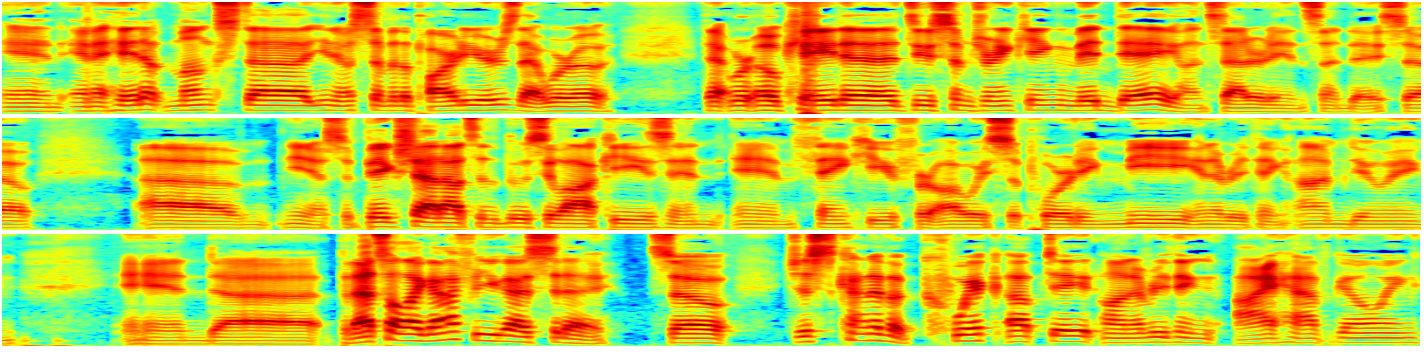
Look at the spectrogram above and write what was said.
And and a hit amongst uh, you know some of the partiers that were uh, that were okay to do some drinking midday on Saturday and Sunday. So um, you know, so big shout out to the Busalacchis and and thank you for always supporting me and everything I'm doing. And uh, but that's all I got for you guys today. So just kind of a quick update on everything I have going.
